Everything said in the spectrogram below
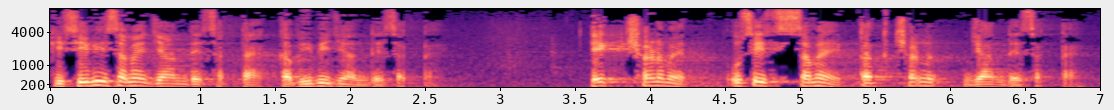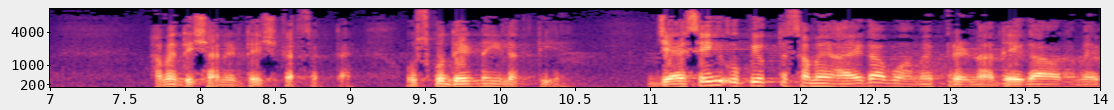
किसी भी समय ज्ञान दे सकता है, कभी भी ज्ञान दे सकता है। एक क्षण में, उसी समय तत्क्षण ज्ञान दे सकता है। हमें दिशा निर्देश कर सकता है। उसको देर नहीं लगती है। जैसे ही उपयुक्त समय आएगा, वो हमें प्रेरणा देगा और हमें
